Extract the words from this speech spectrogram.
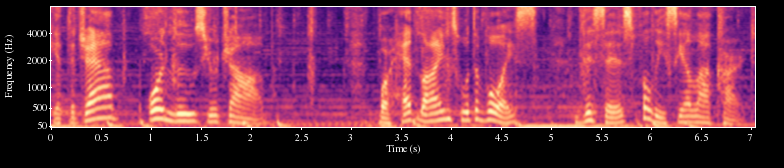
get the jab or lose your job. For Headlines with a Voice, this is Felicia Lockhart.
